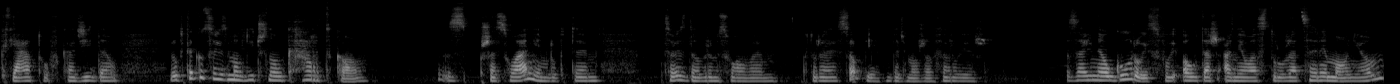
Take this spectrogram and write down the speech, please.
kwiatów, kadzideł lub tego, co jest magiczną kartką z przesłaniem lub tym, co jest dobrym słowem, które sobie być może oferujesz. Zainauguruj swój ołtarz anioła stróża ceremonią.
